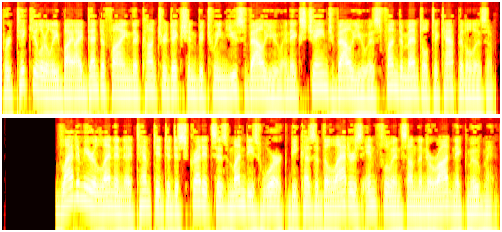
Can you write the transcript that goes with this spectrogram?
particularly by identifying the contradiction between use value and exchange value as fundamental to capitalism. Vladimir Lenin attempted to discredit Sismondi's work because of the latter's influence on the Narodnik movement.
